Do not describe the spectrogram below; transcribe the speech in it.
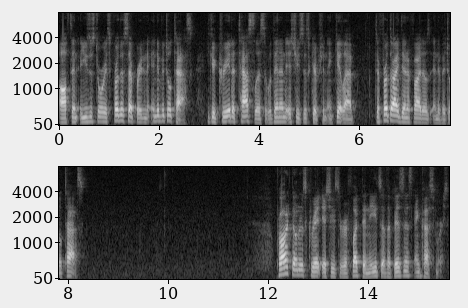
Often, a user story is further separated into individual tasks. You could create a task list within an issue's description in GitLab to further identify those individual tasks. Product owners create issues to reflect the needs of the business and customers.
